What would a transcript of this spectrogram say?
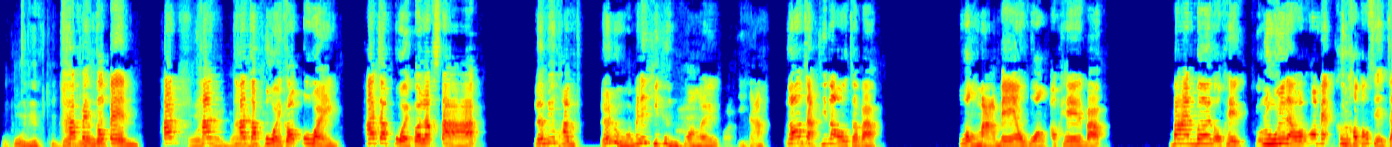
ปู่ปู่นี่สุดยอดถ้าเป็นก็เป็น ถ้าโอ้ถ้าใช่ได้ถ้าจะป่วยก็ป่วย ถ้าจะป่วยก็รักษา แล้วมีความแล้วหนูไม่ได้คิดถึงห่วงอะไรอีกนะ นอกจากที่เราจะแบบ ห่วงหมาแมวห่วงโอเคแบบ บ้านเบิร์นโอเค รู้อยู่แล้วว่าพ่อแม่คือเขาต้องเสียใจ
